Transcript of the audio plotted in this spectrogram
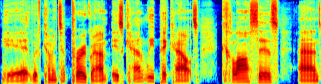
here with coming to program is can we pick out classes and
